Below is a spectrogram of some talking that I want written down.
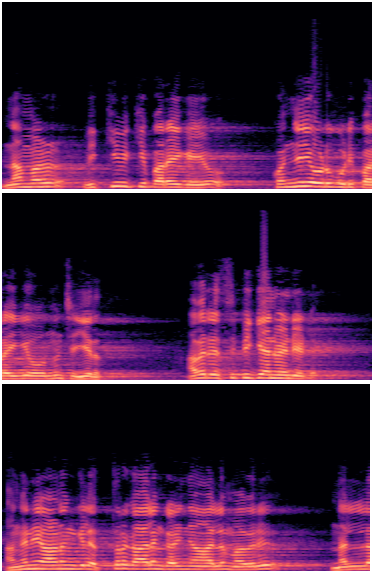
നമ്മൾ വിക്കി വിക്കി പറയുകയോ കൊഞ്ഞയോടുകൂടി പറയുകയോ ഒന്നും ചെയ്യരുത്. അവർ രസിപ്പിക്കാൻ വേണ്ടിയിട്ട്. അങ്ങനെയാണെങ്കിൽ എത്ര കാലം കഴിഞ്ഞാലും അവർ നല്ല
